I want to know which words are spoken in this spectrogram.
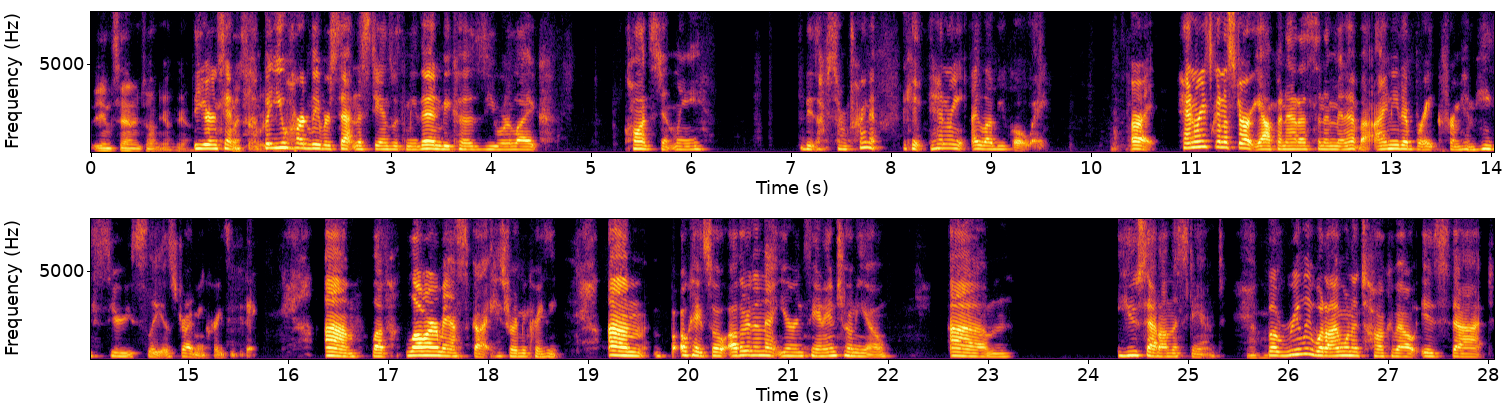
in San Antonio. Yeah. the year in San Antonio. But you. you hardly ever sat in the stands with me then because you were like constantly. So I'm trying to. Okay, Henry, I love you. Go away. All right. Henry's going to start yapping at us in a minute, but I need a break from him. He seriously is driving me crazy today. Um, love, love our mascot. He's driving me crazy. Um, okay, so other than that year in San Antonio, um, you sat on the stand. Mhm. But really, what I want to talk about is that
